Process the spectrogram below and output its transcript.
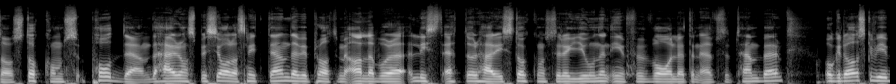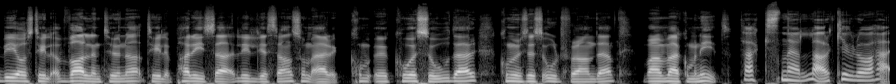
av Stockholmspodden. Det här är de specialavsnitten där vi pratar med alla våra listettor här i Stockholmsregionen inför valet den 11 september. Och idag ska vi bege oss till Vallentuna, till Parisa Liljestrand som är KSO där, kommunstyrelsens ordförande. Varmt välkommen hit. Tack snälla, kul att vara här.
